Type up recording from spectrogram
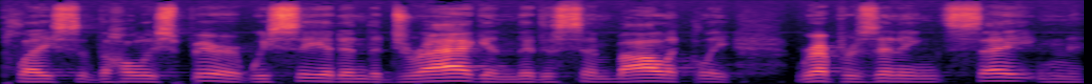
place of the Holy Spirit. We see it in the dragon that is symbolically representing Satan.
